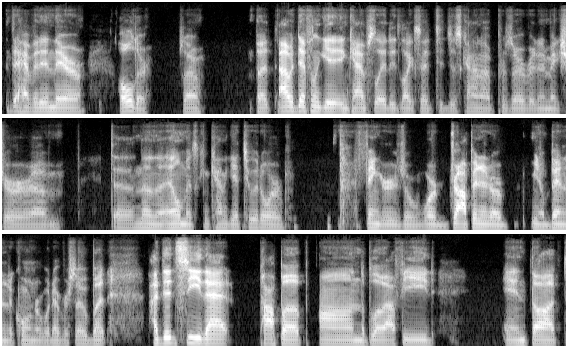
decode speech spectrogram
to have it in their holder. So, but I would definitely get it encapsulated, like I said, to just kind of preserve it and make sure um, the, none of the elements can kind of get to it or fingers or or drop in it or you know bend in a corner or whatever. So, but I did see that pop up on the blowout feed and thought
